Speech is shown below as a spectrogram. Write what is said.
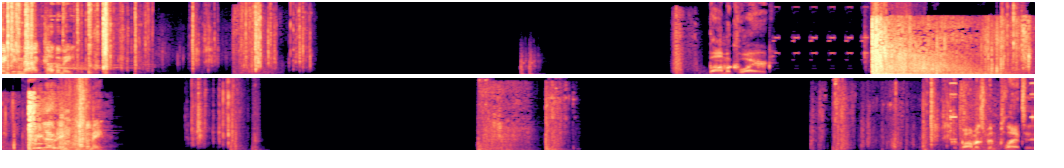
Changing mag, cover me. Bomb acquired. Reloading, cover me. The bomb has been planted.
